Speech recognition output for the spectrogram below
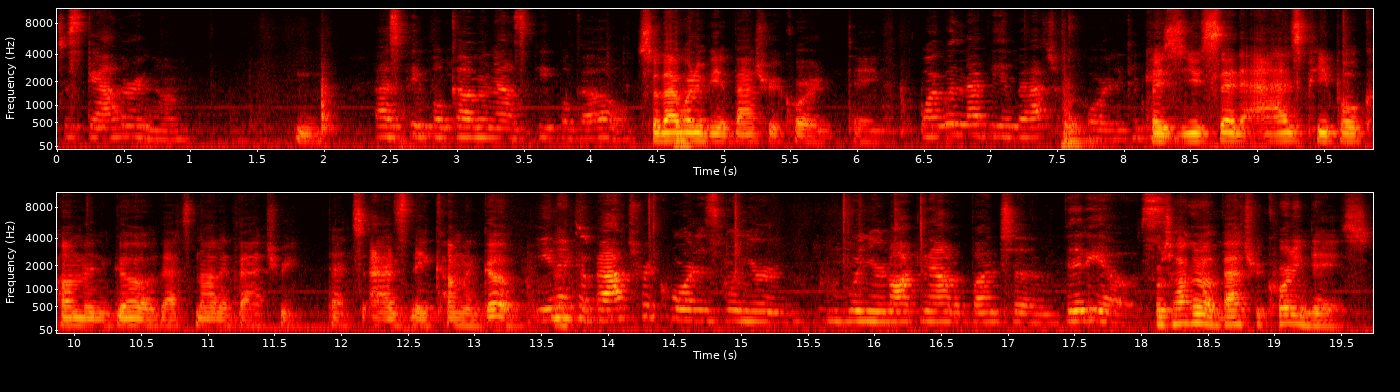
Just gathering them. Mm. As people come and as people go. So that wouldn't be a batch record thing. Why wouldn't that be a batch record? It could be. Because you said as people come and go. That's not a batch re- That's as they come and go. Enoch, That's- a batch record is when you're when you're knocking out a bunch of videos. We're talking about batch recording days,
